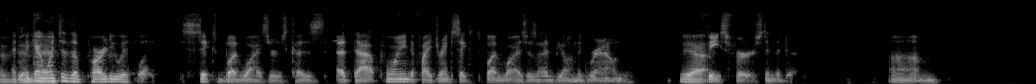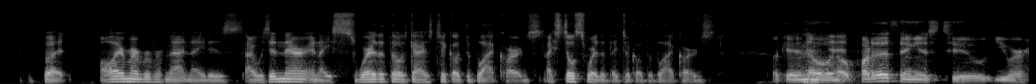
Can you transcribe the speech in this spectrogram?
I've I been think I went to the party with like six Budweisers because at that point, if I drank six Budweisers, I'd be on the ground Yeah. face first in the dirt. Um, but all I remember from that night is I was in there and I swear that those guys took out the black cards. I still swear that they took out the black cards. Okay, no, no. Part of the thing is too, you were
